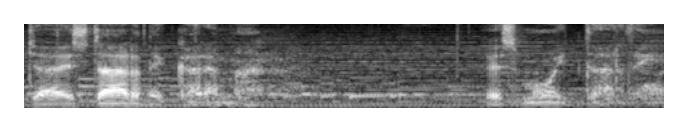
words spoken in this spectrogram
ya es tarde, Karaman. Es muy tarde.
